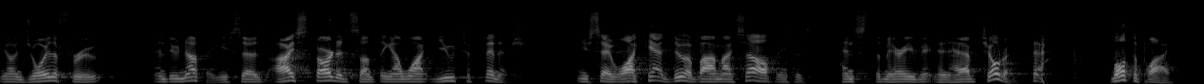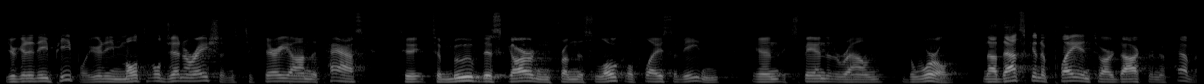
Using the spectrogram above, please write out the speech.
you know, enjoy the fruit and do nothing. He says, I started something, I want you to finish. And you say, Well, I can't do it by myself. And he says, hence the marry and have children. Multiply. You're going to need people. You're going to need multiple generations to carry on the task to, to move this garden from this local place of Eden and expand it around the world. Now, that's going to play into our doctrine of heaven.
